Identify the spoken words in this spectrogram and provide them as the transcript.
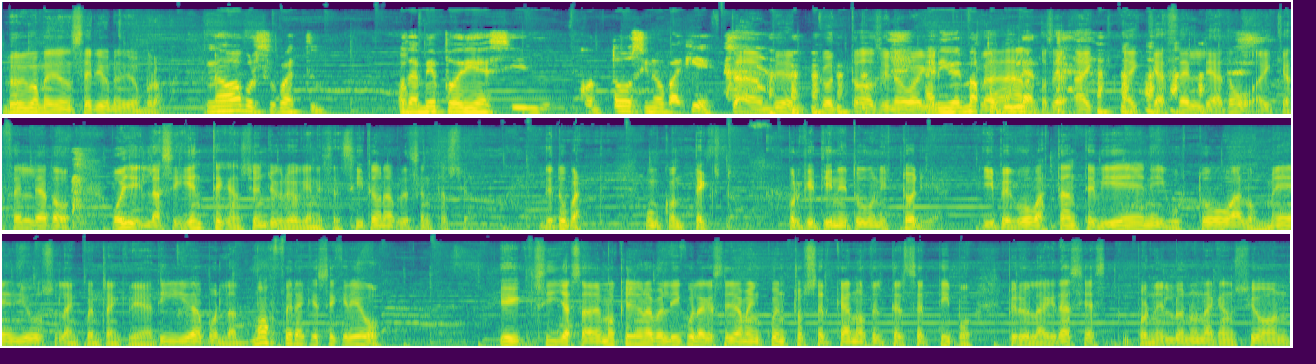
Lo digo medio en serio, medio en broma. No, por supuesto. O también podría decir con todo, sino para qué. También, con todo, sino para qué. a nivel más popular. O sea, hay, que hacerle a todo, hay que hacerle a todo. Oye, la siguiente canción yo creo que necesita una presentación. de tu parte, un contexto, porque tiene toda una historia y pegó bastante bien y gustó a los medios, la encuentran creativa por la atmósfera que se creó. Y sí, ya sabemos que hay una película que se llama Encuentros cercanos del tercer tipo, pero la gracia es ponerlo en una canción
